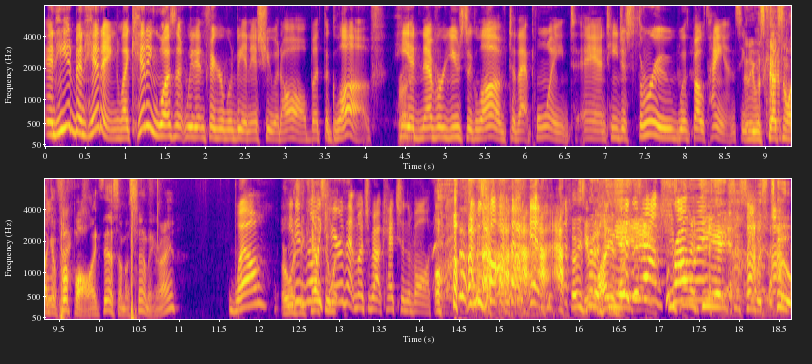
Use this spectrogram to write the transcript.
and he had been hitting. Like hitting wasn't, we didn't figure would be an issue at all. But the glove, he Right. had never used a glove to that point, and he just threw with both hands. And he was catching like a pulled back. football, like this. I'm assuming, right? Well, Or he didn't really care with- that much about catching the ball. At that he was all about hitting. So he's been He a was DH. about He's been a. DH since he was two.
